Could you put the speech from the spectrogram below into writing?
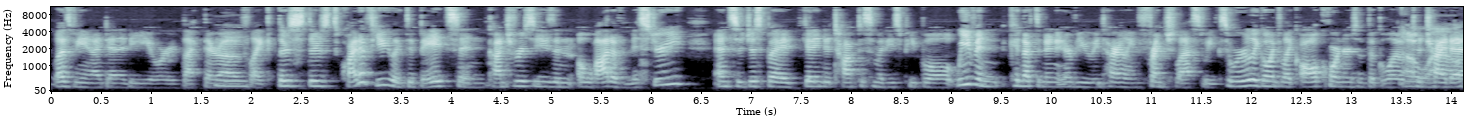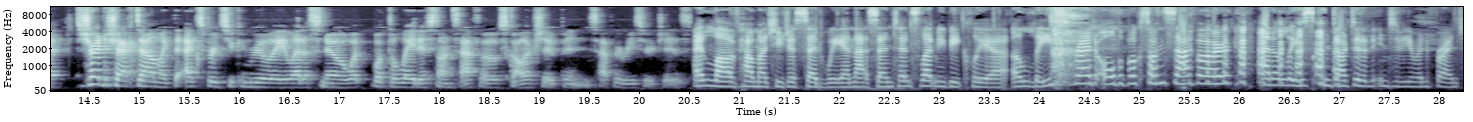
lesbian identity or lack thereof. Mm-hmm. Like there's there's quite a few like debates and controversies and a lot of mystery. And so just by getting to talk to some of these people, we even conducted an interview entirely in French last week. So we're really going to like all corners of the globe Oh, to try to to try to track down like the experts who can really let us know what what the latest on Sappho scholarship and Sappho research is. I love how much you just said we in that sentence. Let me be clear. Elise read all the books on Sappho and Elise conducted an interview in French.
